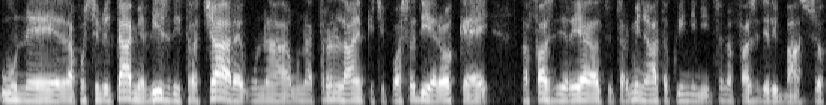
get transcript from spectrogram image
un, eh, la possibilità, a mio avviso, di tracciare una, una trend line che ci possa dire ok, la fase di rialzo è terminata, quindi inizia una fase di ribasso.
